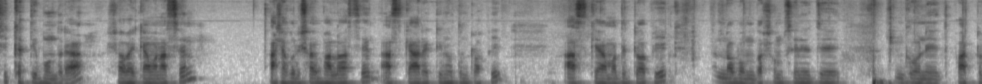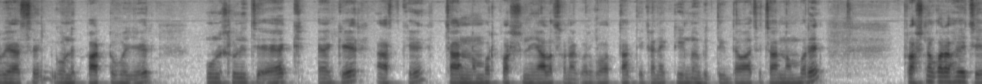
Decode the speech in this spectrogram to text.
শিক্ষার্থী বন্ধুরা, সবাই কেমন আছেন? আশা করি সবাই ভালো আছেন। আজকে আর একটি নতুন টপিক আজকে আমাদের টপিক নবম, দশম শ্রেণির যে গণিত পাঠ্য বই আছে, গণিত পাঠ্য বইয়ের অনুশীলনী যে এক, একের আজকে চার নম্বর প্রশ্ন নিয়ে আলোচনা করব। অর্থাৎ এখানে একটি ভিত্তিক দেওয়া আছে চার নম্বরে। প্রশ্ন করা হয়েছে,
